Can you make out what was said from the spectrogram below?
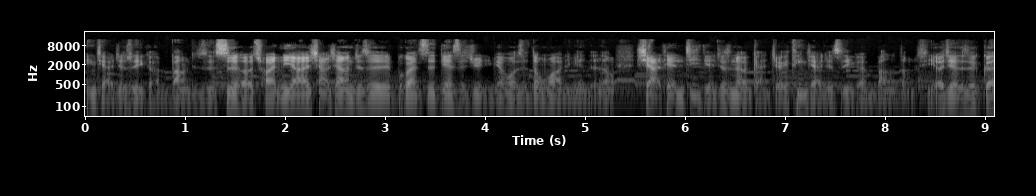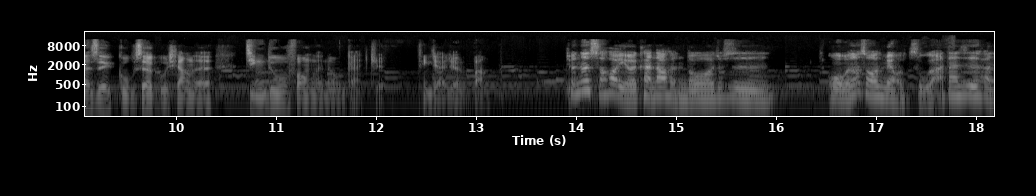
听起来就是一个很棒，就是适合穿。你要想象，就是不管是电视剧里面或是动画里面的那种夏天祭典，就是那种感觉，听起来就是一个很棒的东西，而且是更是古色古香的京都风的那种感觉，听起来就很棒。就那时候也会看到很多，就是我那时候没有租啦，但是很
